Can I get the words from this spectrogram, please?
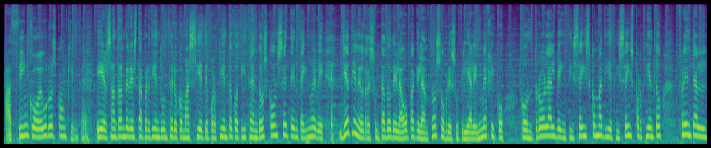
a 5 euros con 15. Y el Santander está perdiendo un 0,7%, cotiza en 2,79. Ya tiene el resultado de la OPA que lanzó sobre su filial en México. Controla el 26,16% frente al,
